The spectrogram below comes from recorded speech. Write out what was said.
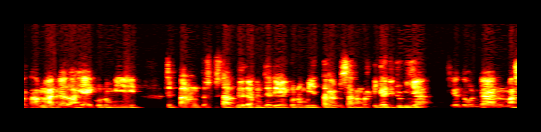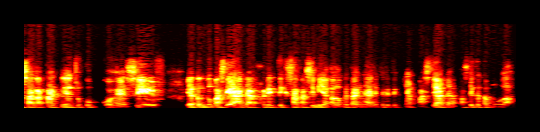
Pertama adalah ya ekonomi Jepang itu stabil dan menjadi ekonomi terbesar nomor tiga di dunia gitu dan masyarakatnya cukup kohesif. Ya tentu pasti ada kritik sana sini ya kalau kita nyari kritiknya pasti ada pasti ketemu lah.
